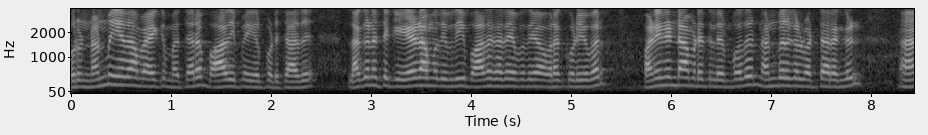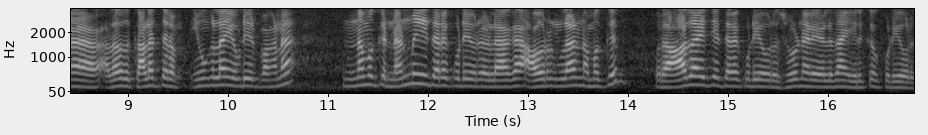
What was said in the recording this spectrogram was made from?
ஒரு நன்மையை தான் பயக்குமே தவிர பாதிப்பை ஏற்படுத்தாது. லக்னத்துக்கு ஏழாம் அதிபதி பாதகதேபதியாக வரக்கூடியவர் பன்னிரெண்டாம் இடத்தில் இருப்பது நண்பர்கள் வட்டாரங்கள் அதாவது கலத்திரம். இவங்கெல்லாம் எப்படி இருப்பாங்கன்னா நமக்கு நன்மையை தரக்கூடியவர்களாக அவர்களால் நமக்கு ஒரு ஆதாயத்தை தரக்கூடிய ஒரு சூழ்நிலையில் தான் இருக்கக்கூடிய ஒரு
